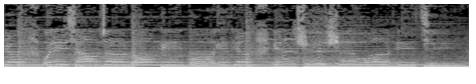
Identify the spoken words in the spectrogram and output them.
远微笑着容易过一天，也许是我已经。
